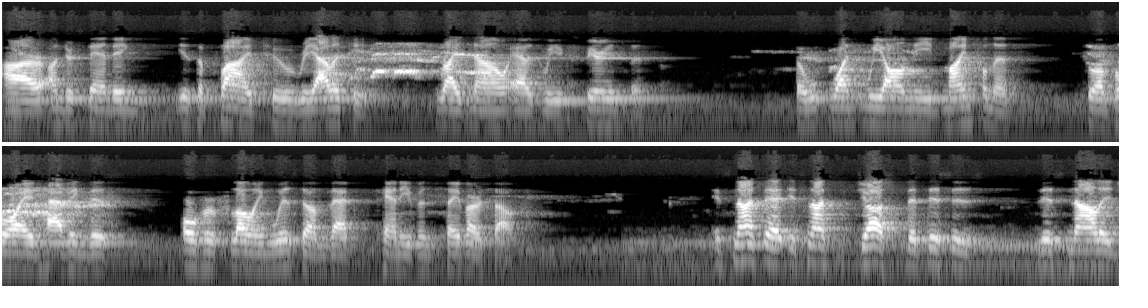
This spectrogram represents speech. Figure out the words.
our understanding is applied to reality right now as we experience it. So what we all need mindfulness to avoid having this overflowing wisdom that can't even save ourselves. It's not that, it's not just that this is, this knowledge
